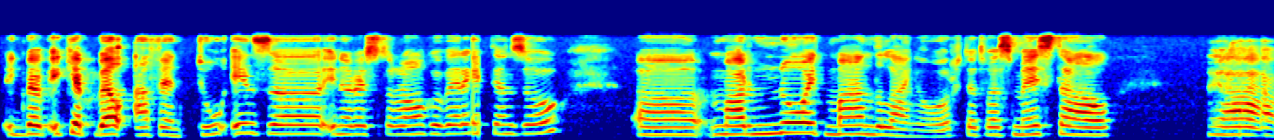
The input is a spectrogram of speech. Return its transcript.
Ik, ben, ik heb wel af en toe eens uh, in een restaurant gewerkt en zo. Uh, maar nooit maandenlang hoor. Dat was meestal... Ja,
